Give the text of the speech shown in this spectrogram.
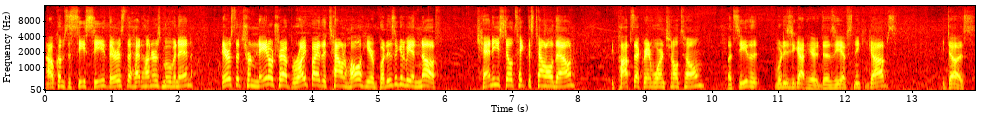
Out comes the CC. There's the headhunters moving in. There's the tornado trap right by the town hall here, but is it going to be enough? Can he still take this town hall down? He pops that Grand Warden Eternal Tome. Let's see. The, what does he got here? Does he have Sneaky Gobs? He does.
